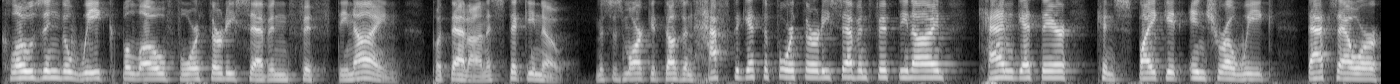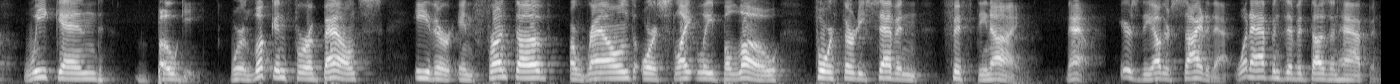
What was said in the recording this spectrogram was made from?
closing the week below 437.59. Put that on a sticky note. Mrs. Market doesn't have to get to 437.59, can get there, can spike it intra week. That's our weekend bogey. We're looking for a bounce either in front of, around, or slightly below 437.59. Now, here's the other side of that. What happens if it doesn't happen?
